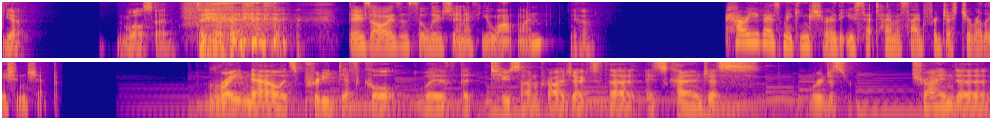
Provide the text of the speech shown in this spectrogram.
Yeah. Well said. There's always a solution if you want one. yeah. How are you guys making sure that you set time aside for just your relationship? Right now, it's pretty difficult with the Tucson project that it's kind of just, we're just trying to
